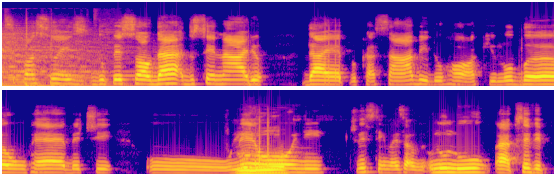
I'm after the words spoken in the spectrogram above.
participações do pessoal da, do cenário da época, sabe? Do rock, o Lobão, o Herbert, o Leone, deixa eu ver se tem mais o Lulu. Ah, pra você ver,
